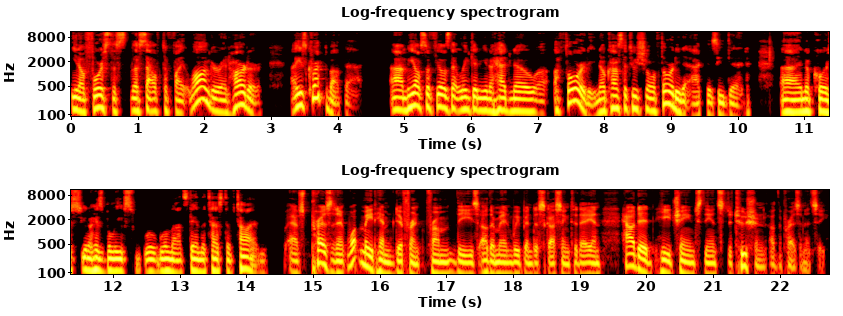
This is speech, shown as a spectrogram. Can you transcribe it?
you know, force the, the South to fight longer and harder. Uh, he's correct about that. Um, he also feels that Lincoln, you know, had no uh, authority, no constitutional authority to act as he did, uh, and of course, you know, his beliefs will, will not stand the test of time as president, what made him different from these other men we've been discussing today, and how did he change the institution of the presidency?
